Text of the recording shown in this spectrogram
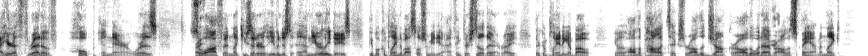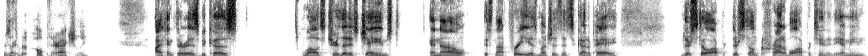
I hear a thread of hope in there. Whereas so right. often, like you said, early, even just uh, on the early days, people complained about social media. I think they're still there, right? They're complaining about you know all the politics or all the junk or all the whatever, all the spam, and like there's a right. thread of hope there actually. I think there is because while it's true that it's changed and now it's not free as much as it's got to pay, there's still opp- there's still incredible opportunity. I mean,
